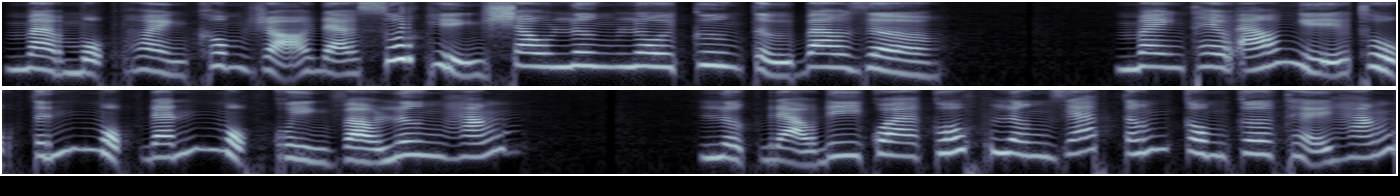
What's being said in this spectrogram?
Mà một hoàng không rõ đã xuất hiện sau lưng lôi cương tự bao giờ. Mang theo áo nghĩa thuộc tính một đánh một quyền vào lưng hắn. Lực đạo đi qua cốt lân giáp tấn công cơ thể hắn.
